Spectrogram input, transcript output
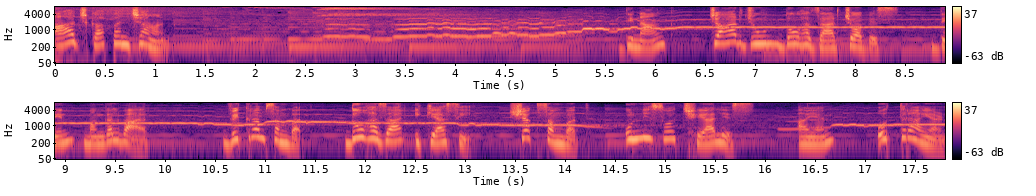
आज का पंचांग। दिनांक 4 जून 2024 दिन मंगलवार। विक्रम संवत 2081 शक संवत 1946 अयन, उत्तरायण,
